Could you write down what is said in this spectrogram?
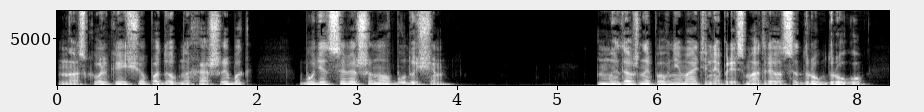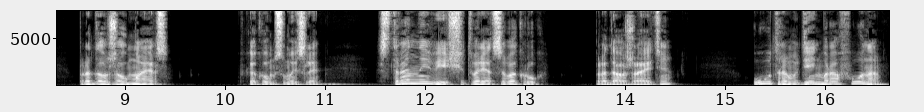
Насколько еще подобных ошибок будет совершено в будущем? «Мы должны повнимательнее присматриваться друг к другу», — продолжал Майерс. «В каком смысле?» «Странные вещи творятся вокруг». «Продолжайте». Утром, в день марафона,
